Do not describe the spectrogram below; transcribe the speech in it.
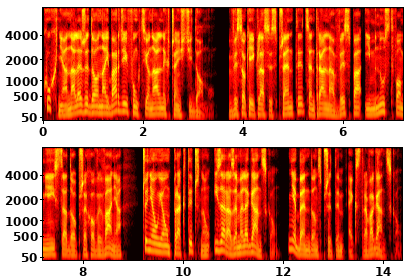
Kuchnia należy do najbardziej funkcjonalnych części domu. Wysokiej klasy sprzęty, centralna wyspa i mnóstwo miejsca do przechowywania czynią ją praktyczną i zarazem elegancką, nie będąc przy tym ekstrawagancką.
